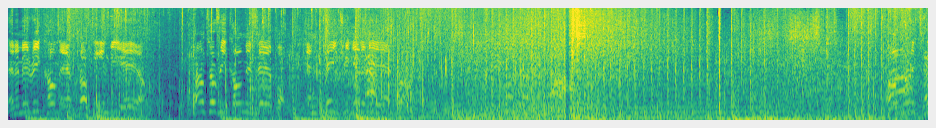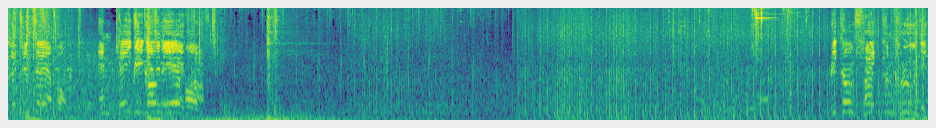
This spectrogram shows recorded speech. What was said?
Enemy recon aircraft in the air. Counter recon is airborne. Engaging enemy aircraft. Aircraft. Recon flight concluded.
